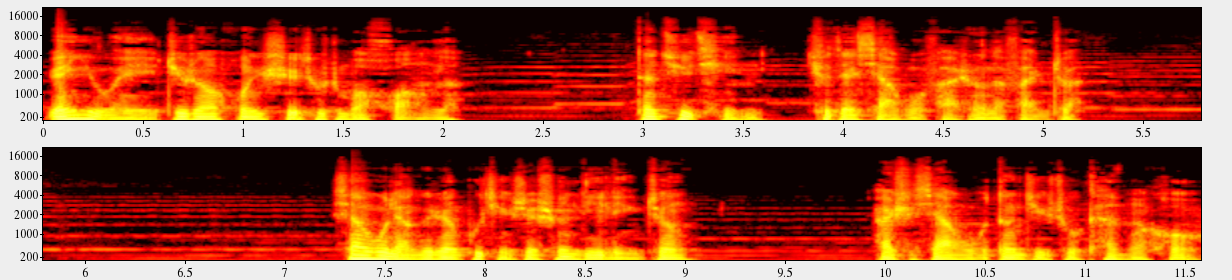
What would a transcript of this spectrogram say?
原以为这桩婚事就这么黄了，但剧情却在下午发生了反转。下午两个人不仅是顺利领证，还是下午登记处开门后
